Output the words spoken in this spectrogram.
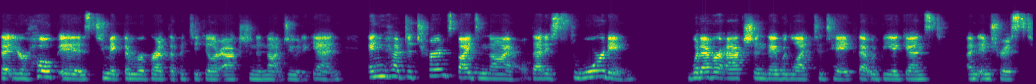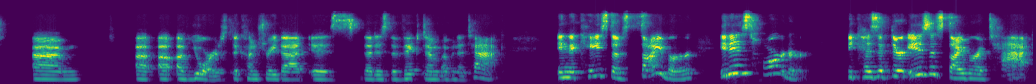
that your hope is to make them regret the particular action and not do it again. And you have deterrence by denial, that is thwarting whatever action they would like to take that would be against an interest um, uh, uh, of yours, the country that is that is the victim of an attack. In the case of cyber, it is harder because if there is a cyber attack,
